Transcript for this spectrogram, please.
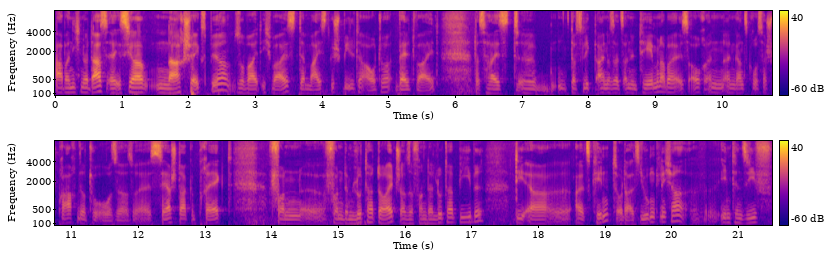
Aber nicht nur das, er ist ja nach Shakespeare, soweit ich weiß, der meistgespielte Autor weltweit. Das heißt, äh, das liegt einerseits an den Themen, aber er ist auch ein, ein ganz großer Sprachvirtuose. Also er ist sehr stark geprägt von, äh, von dem Lutherdeutsch, also von der Lutherbibel, die er äh, als Kind oder als Jugendlicher intensiv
